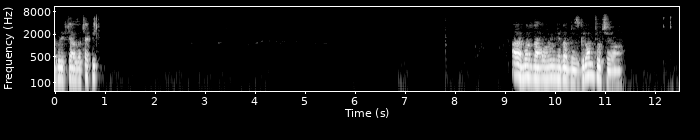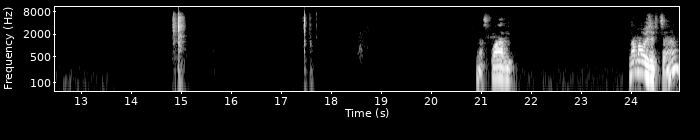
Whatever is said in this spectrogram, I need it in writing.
by chciała zaczepić. Ale można równie dobrze z gruntu, czy o... Na spławi. Na małe żywce.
